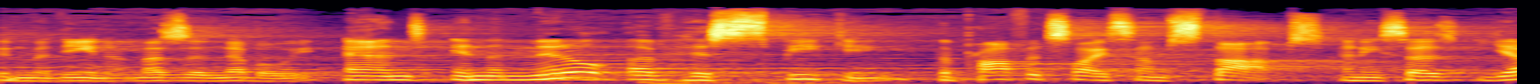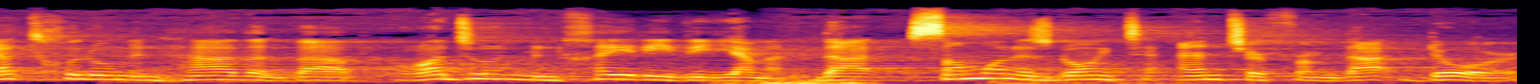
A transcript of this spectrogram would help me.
in Medina, Masjid Nabawi, and in the middle of his speaking, the Prophet ﷺ stops and he says, يَدْخُلُ مِنْ هَذَا الْبَابِ رَجُلٌ مِنْ خَيْرِ ذِي يَمَنٍ That someone is going to enter from that door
